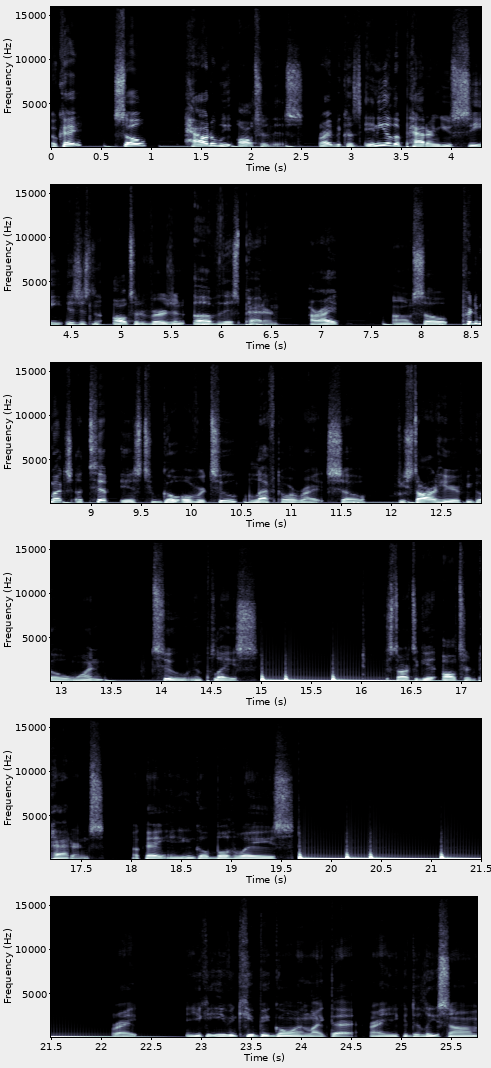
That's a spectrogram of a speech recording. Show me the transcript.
Okay, so how do we alter this, right? Because any other pattern you see is just an altered version of this pattern, all right? Um, so pretty much a tip is to go over to left or right. So if you start here, if you go one, two in place, you start to get altered patterns. Okay. And you can go both ways. Right. And you can even keep it going like that. Right. You could delete some.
